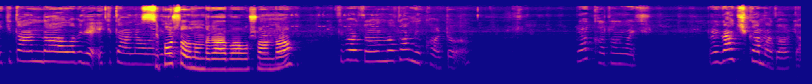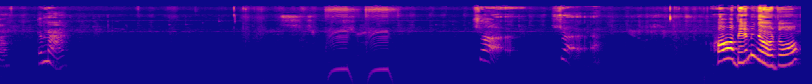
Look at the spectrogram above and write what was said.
iki tane daha alabilir. iki tane alabilir. Spor salonunda galiba o şu anda. Spor salonunda tam yukarıda. Ve kapanmış. Neden çıkamadı oradan? Değil mi? Şöyle. Şöyle. Aa beni mi gördü o?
